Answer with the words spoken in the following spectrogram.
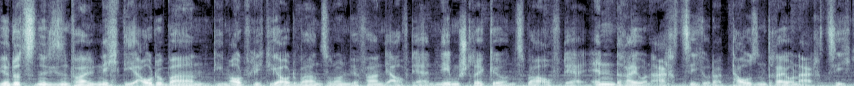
Wir nutzen in diesem Fall nicht die Autobahn, die mautpflichtige Autobahn, sondern wir fahren ja auf der Nebenstrecke und zwar auf der N83 oder 1083.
